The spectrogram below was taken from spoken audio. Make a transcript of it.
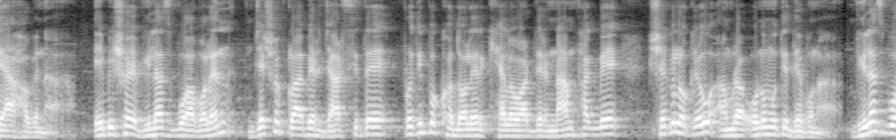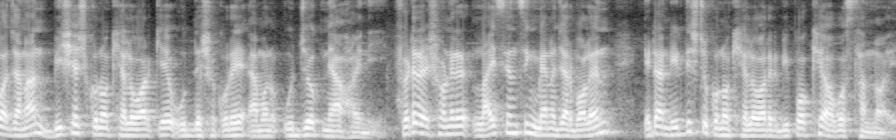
দেয়া হবে না। এ বিষয়ে ভিলাস বুয়া বলেন, যেসব ক্লাবের জার্সিতে প্রতিপক্ষ দলের খেলোয়াড়দের নাম থাকবে সেগুলোকেও আমরা অনুমতি দেব না। ভিলাস বুয়া জানান, বিশেষ কোনো খেলোয়াড়কে উদ্দেশ্য করে এমন উদ্যোগ নেওয়া হয়নি। ফেডারেশনের লাইসেন্সিং ম্যানেজার বলেন, এটা নির্দিষ্ট কোনো খেলোয়াড়ের বিপক্ষে অবস্থান নয়।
